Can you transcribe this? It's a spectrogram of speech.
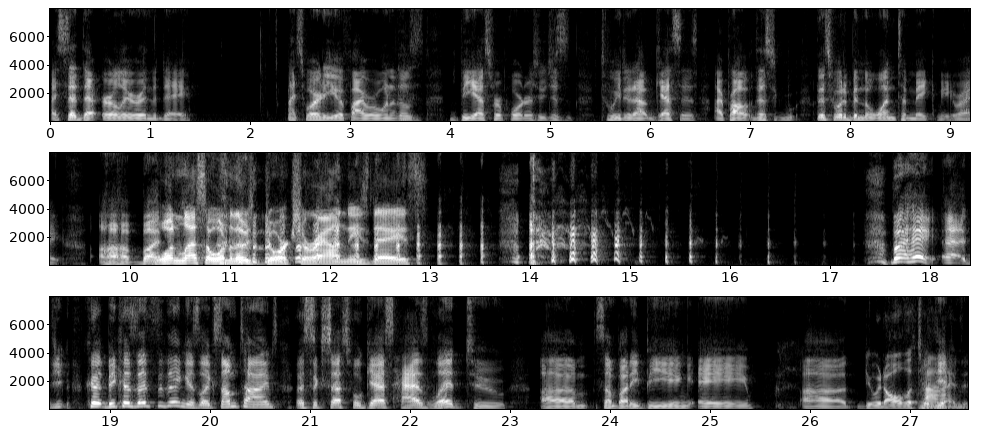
I said that earlier in the day. I swear to you, if I were one of those BS reporters who just tweeted out guesses, I probably this this would have been the one to make me right. Uh, but one less of one of those dorks around these days. but hey, uh, because that's the thing is like sometimes a successful guess has led to um, somebody being a uh, do it all the time.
